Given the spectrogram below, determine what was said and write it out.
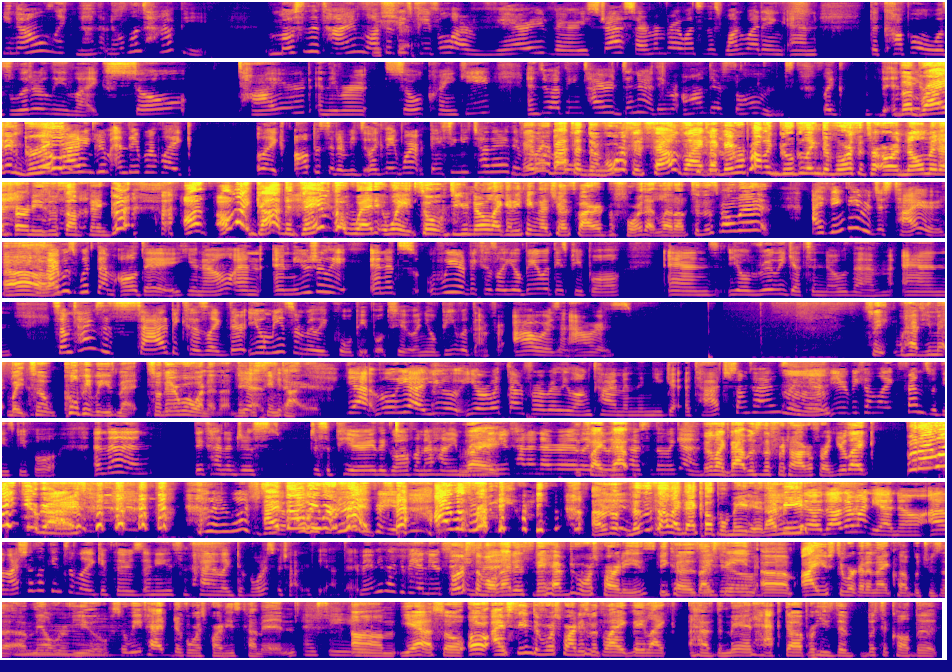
you know, like none, no one's happy. Most of the time, lots of these people are very, very stressed. I remember I went to this one wedding and the couple was literally like so tired and they were so cranky and throughout the entire dinner they were on their phones like the bride and groom. the bride and groom and they were like like opposite of each like they weren't facing each other they, They were like, about to oh, divorce. It sounds like like they were probably googling divorce attorney or annulment attorneys or something. Good. Oh, oh my god, the day of the wedding. Wait, so do you know like anything that transpired before that led up to this moment? I think they were just tired Oh. because I was with them all day, you know, and and usually, and it's weird because like you'll be with these people, and you'll really get to know them, and sometimes it's sad because like there you'll meet some really cool people too, and you'll be with them for hours and hours. So have you met? Wait, so cool people you've met. So there were one of them. They Yes, just seemed yes. tired. Yeah, well, yeah, you you're with them for a really long time, and then you get attached. Sometimes, like Mhm. you you become like friends with these people, and then they kind of just disappear. They go off on their honeymoon, Right. and you kind of never It's like, like really that- talk to them again. They're like that was the photographer, and you're like, but I liked you guys. I loved you. I thought we were friends. For you. I was rooting for you. I don't know. It doesn't sound like that couple made it. I mean, no, the other one, yeah, no. Um, I should look into like if there's any kind of like divorce photography out there. Maybe that could be a new thing. First of all, that is they have divorce parties because They I've do. seen. Um, I used to work at a nightclub, which was a, a male revue, Mm. so we've had divorce parties come in. I see. Um, yeah. So, oh, I've seen divorce parties with like they like have the man hacked up, or he's the what's it called the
